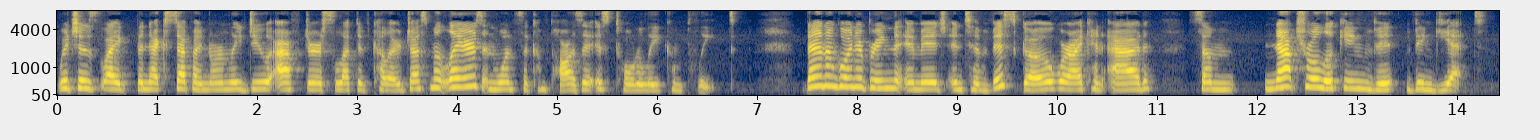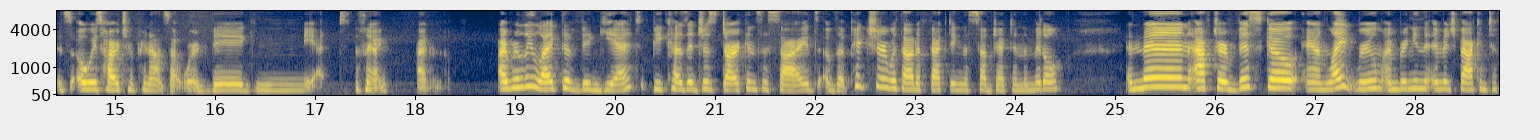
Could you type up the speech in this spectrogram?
which is like the next step I normally do after selective color adjustment layers and once the composite is totally complete. Then I'm going to bring the image into VSCO where I can add some natural looking vi vignette. It's always hard to pronounce that word, vignette. I don't know. I really like the vignette because it just darkens the sides of the picture without affecting the subject in the middle. And then after VSCO and Lightroom, I'm bringing the image back into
